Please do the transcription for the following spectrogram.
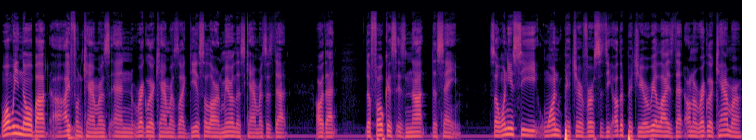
what we know about uh, iPhone cameras and regular cameras like DSLR and mirrorless cameras is that, or that, the focus is not the same. So when you see one picture versus the other picture, you'll realize that on a regular camera,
